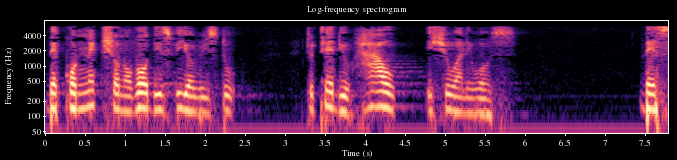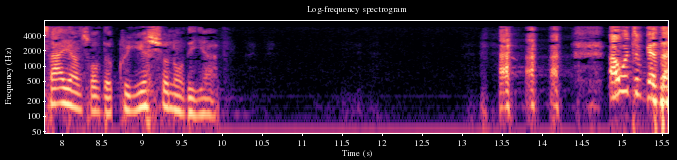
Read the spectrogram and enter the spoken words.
The connection of all these theories too, to tell you how it surely was. The science of the creation of the earth. Are we together?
